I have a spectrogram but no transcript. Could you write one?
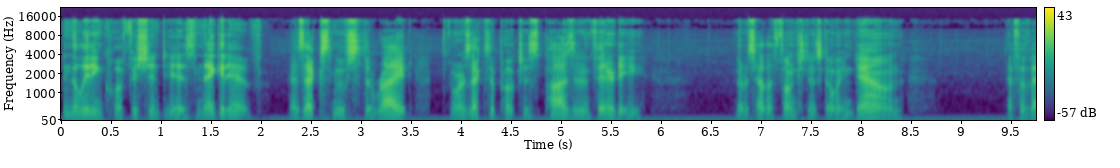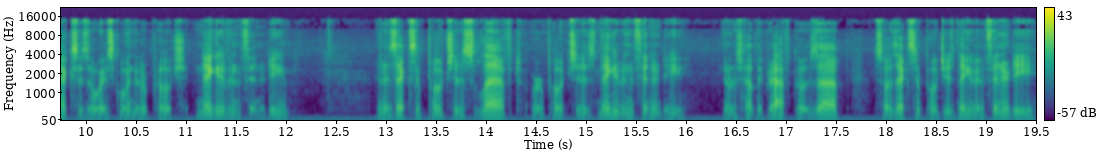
and the leading coefficient is negative, as x moves to the right or as x approaches positive infinity, notice how the function is going down, f of x is always going to approach negative infinity. And as x approaches left or approaches negative infinity, notice how the graph goes up. So as x approaches negative infinity,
